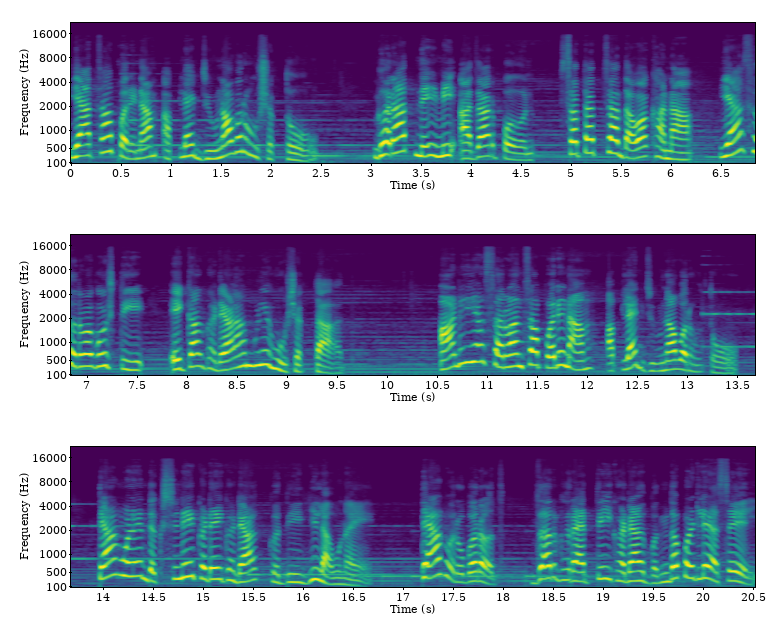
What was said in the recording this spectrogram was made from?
याचा परिणाम आपल्या जीवनावर होऊ शकतो. घरात नेहमी आजारपण सततचा दवाखाना या सर्व गोष्टी एका घड्याळामुळे होऊ शकतात. आणि या सर्वांचा परिणाम आपल्या जीवनावर होतो. त्यामुळे दक्षिणेकडे घड्याळ कधीही लावू नये. त्याबरोबरच जर घरातील घड्याळ बंद पडले असेल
